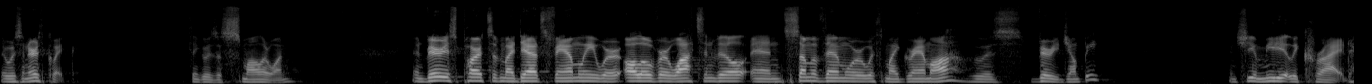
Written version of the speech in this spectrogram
there was an earthquake. I think it was a smaller one. And various parts of my dad's family were all over Watsonville, and some of them were with my grandma, who is very jumpy. And she immediately cried.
